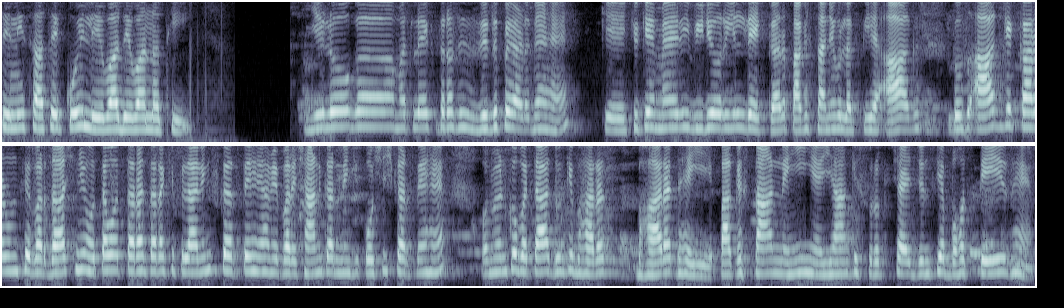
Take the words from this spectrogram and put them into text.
તેની સાથે કોઈ લેવા દેવા નથી. ये लोग मतलब एक तरह से जिद पे अड़ गए हैं कि क्योंकि मेरी वीडियो रील देखकर पाकिस्तानियों को लगती है आग तो उस आग के कारण उनसे बर्दाश्त नहीं होता। वो तरह तरह की प्लानिंग्स करते हैं, हमें परेशान करने की कोशिश करते हैं। और मैं उनको बता दूँ कि भारत भारत है ये, पाकिस्तान नहीं है। यहाँ की सुरक्षा एजेंसियाँ बहुत तेज़ हैं।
